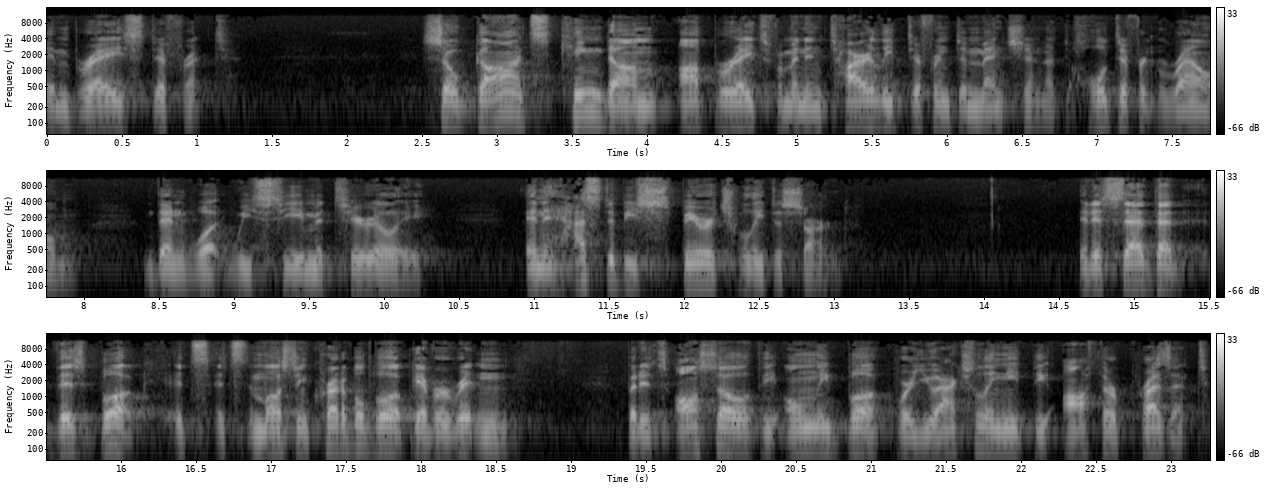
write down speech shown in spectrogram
Embrace different. So God's kingdom operates from an entirely different dimension, a whole different realm than what we see materially. And it has to be spiritually discerned. It is said that this book, it's, it's the most incredible book ever written but it's also the only book where you actually need the author present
